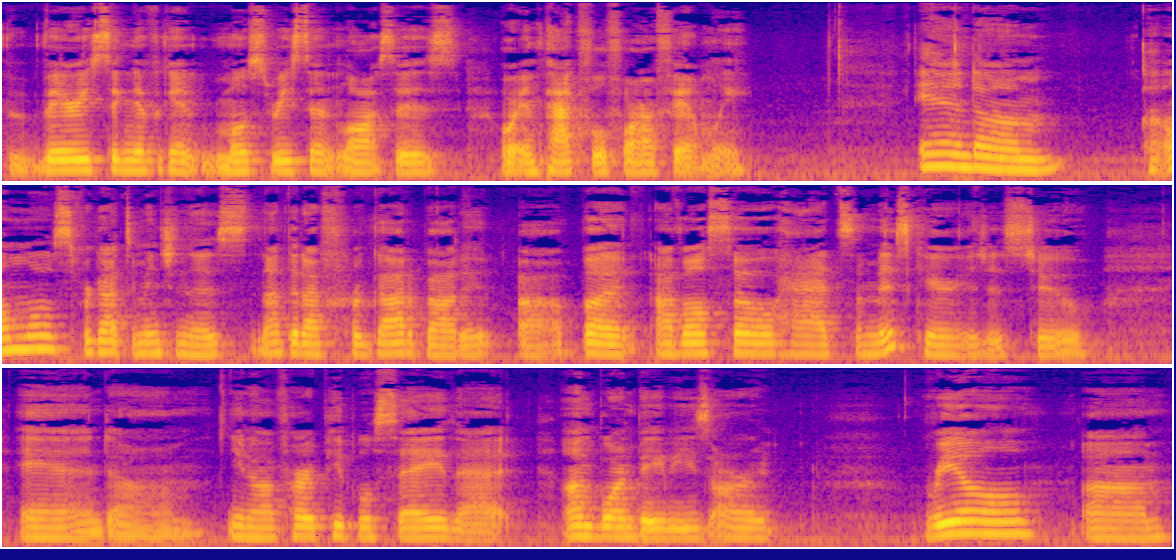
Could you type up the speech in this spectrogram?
very significant most recent losses or impactful for our family. And um, I almost forgot to mention this. Not that I forgot about it, uh, but I've also had some miscarriages too. And, um, you know, I've heard people say that unborn babies aren't real, um,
